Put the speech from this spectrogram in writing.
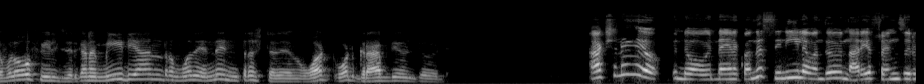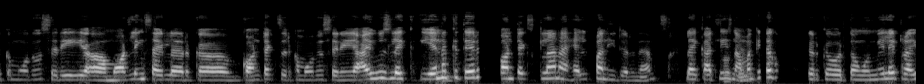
எவ்வளவோ ஃபீல்ட்ஸ் இருக்கு. ஆனா மீடியான்ற போது என்ன இன்ட்ரெஸ்ட் அது? What what grabbed you into it actually எனக்கு வந்து சினில வந்து நிறைய ஃப்ரெண்ட்ஸ் இருக்கும் போதும் சரி மாடலிங் சைட்ல இருக்க கான்டாக்ட்ஸ் இருக்கும் போதும் சரி ஐ வாஸ் லைக் எனக்கு தெரிஞ்ச கான்டாக்ட்ஸ்க்குலாம் நான் ஹெல்ப் பண்ணிட்டு இருந்தேன். Like at least. நம்ம கிட்ட இருக்க ஒருத்தவங்க உண்மையிலே ட்ரை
